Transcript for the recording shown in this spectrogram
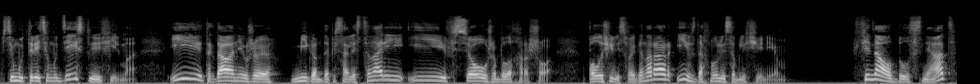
всему третьему действию фильма, и тогда они уже мигом дописали сценарий, и все уже было хорошо. Получили свой гонорар и вздохнули с облегчением. Финал был снят,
